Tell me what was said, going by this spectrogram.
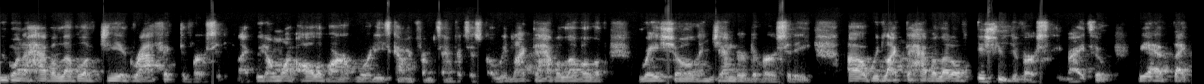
we want to have a level of geographic diversity. Like we don't want all of our awardees coming from San Francisco. We'd like to have a level of racial and gender diversity. Uh, we'd like to have a level of issue diversity, right? So we have like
